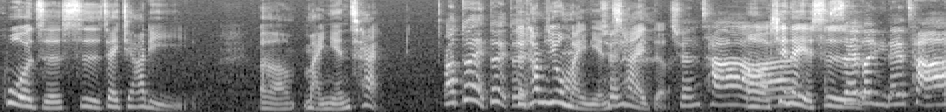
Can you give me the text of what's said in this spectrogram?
或者是在家里，呃，买年菜。啊，对对对，对他们就用买年菜的。全差啊，现在也是。seven 的差，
